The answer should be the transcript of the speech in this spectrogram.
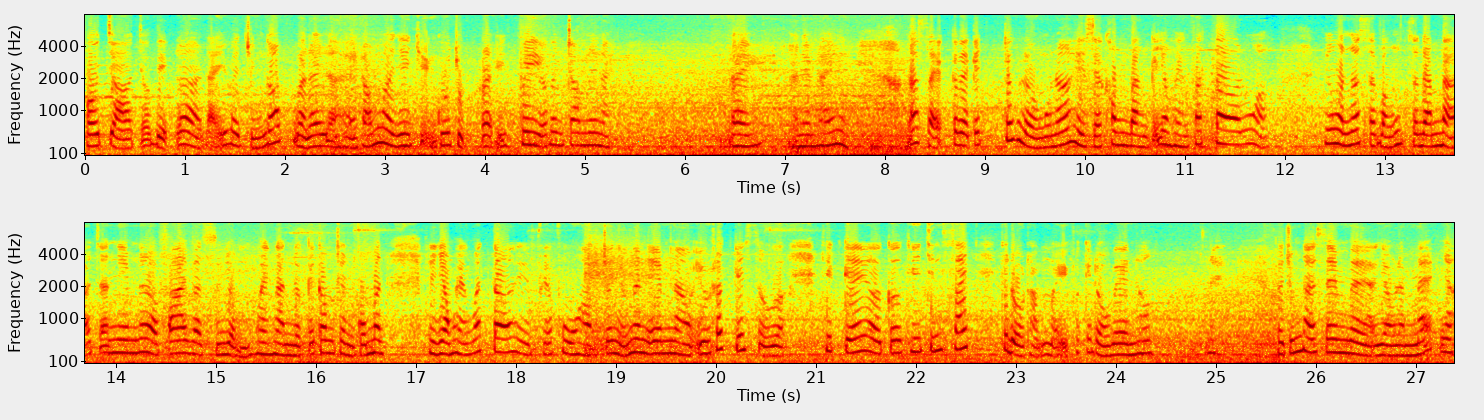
hỗ trợ cho việc đó là đẩy và chuyển gốc và đây là hệ thống mà di chuyển của trục ray phi ở bên trong đây này đây anh em thấy này nó sẽ về cái chất lượng của nó thì sẽ không bằng cái dòng hàng Factor đúng không ạ nhưng mà nó sẽ vẫn sẽ đảm bảo cho anh em đó là file và sử dụng, hoàn thành được cái công trình của mình. Thì dòng hàng Vector thì sẽ phù hợp cho những anh em nào yêu thích cái sự thiết kế ờ, cơ khí chính xác, cái độ thẩm mỹ và cái độ bền hơn. Và chúng ta xem về dầu làm mát nha.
